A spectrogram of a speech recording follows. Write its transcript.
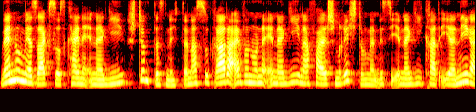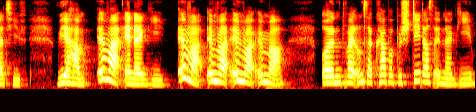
Wenn du mir sagst, du hast keine Energie, stimmt das nicht. Dann hast du gerade einfach nur eine Energie in der falschen Richtung, dann ist die Energie gerade eher negativ. Wir haben immer Energie. Immer, immer, immer, immer. Und weil unser Körper besteht aus Energie.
